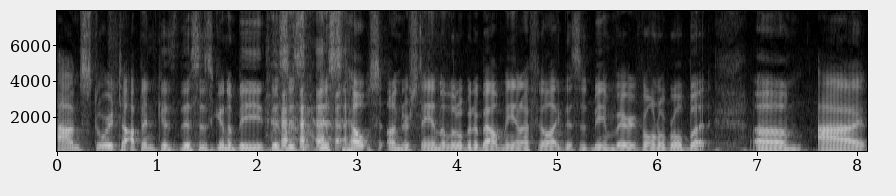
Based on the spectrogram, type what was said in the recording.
I'm story topping because this is gonna be this is this helps understand a little bit about me, and I feel like this is being very vulnerable. But um, I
